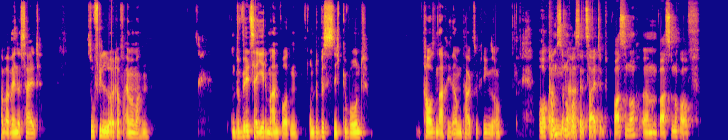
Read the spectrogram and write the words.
Aber wenn es halt so viele Leute auf einmal machen und du willst ja jedem antworten und du bist es nicht gewohnt, tausend Nachrichten am Tag zu kriegen, so. Boah, kommst dann, du noch äh, aus der Zeit, warst du noch, ähm, warst du noch auf,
